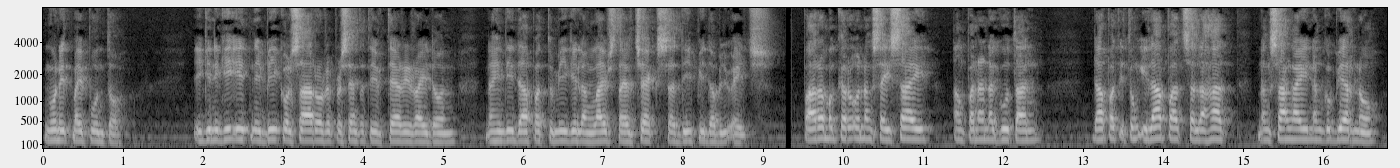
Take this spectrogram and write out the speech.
ngunit may punto. Iginigiit ni Bicol Saro Representative Terry Raidon na hindi dapat tumigil ang lifestyle check sa DPWH. Para magkaroon ng saysay ang pananagutan, dapat itong ilapat sa lahat ng sangay ng gobyerno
